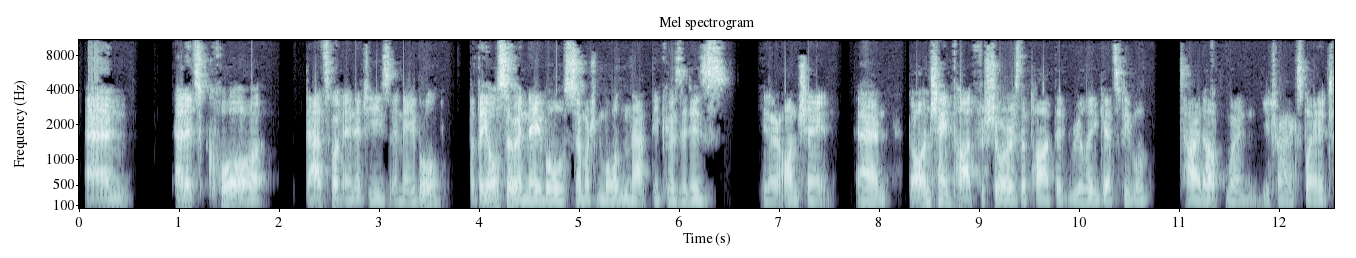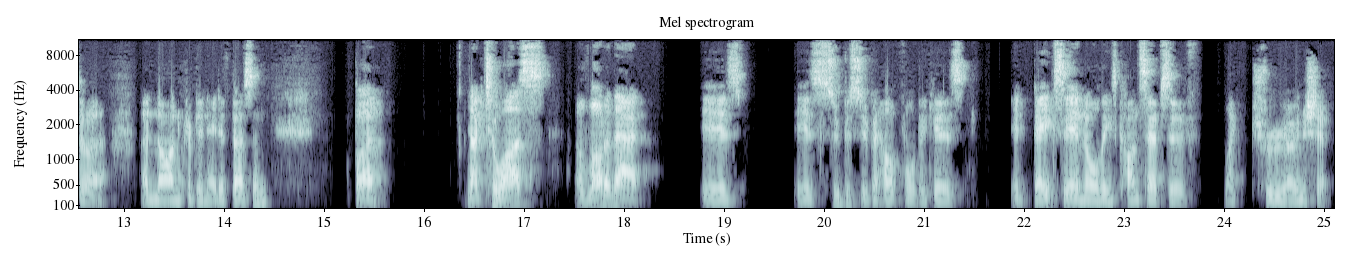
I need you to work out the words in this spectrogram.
And at its core, that's what NFTs enable. But they also enable so much more than that because it is, you know, on chain. And the on chain part for sure is the part that really gets people tied up when you try and explain it to a, a non crypto native person. But like to us, a lot of that is is super, super helpful because it bakes in all these concepts of like true ownership.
